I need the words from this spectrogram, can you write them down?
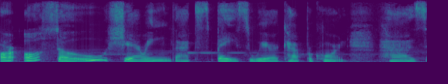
are also sharing that space where Capricorn has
